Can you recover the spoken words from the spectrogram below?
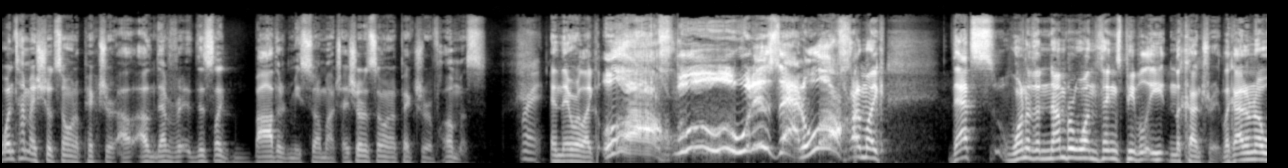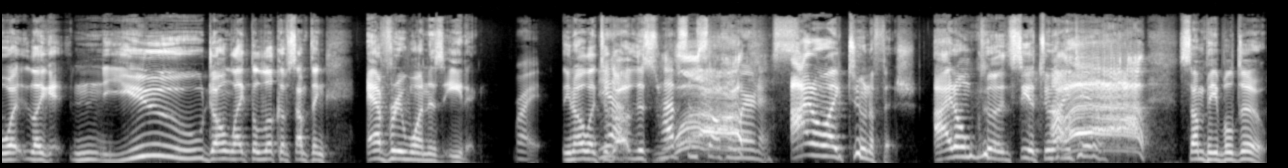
one time I showed someone a picture. I'll, I'll never. This like bothered me so much. I showed someone a picture of hummus, right and they were like, "Oh, ooh, what is that?" Ugh. I'm like. That's one of the number one things people eat in the country. Like I don't know what like you don't like the look of something everyone is eating. right You know, like to Yeah, go this. have some self-awareness. I don't like tuna fish. I don't uh, see a tuna. I do. Ah! Some people do.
